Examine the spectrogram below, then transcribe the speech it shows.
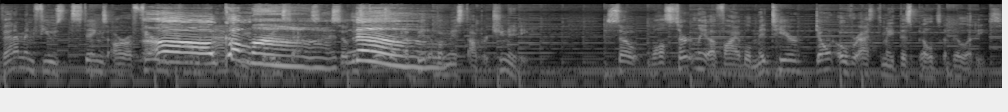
Venom infused stings are a fairly Oh, common come attribute for on, insects, so this feels like a bit of a missed opportunity. So, while certainly a viable mid tier, don't overestimate this build's abilities.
